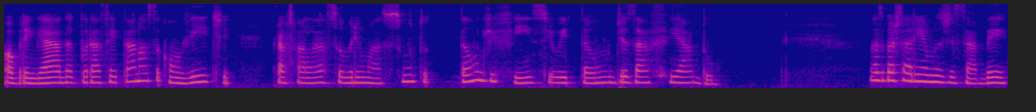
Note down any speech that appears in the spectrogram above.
Obrigada por aceitar nosso convite para falar sobre um assunto tão difícil e tão desafiador. Nós gostaríamos de saber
